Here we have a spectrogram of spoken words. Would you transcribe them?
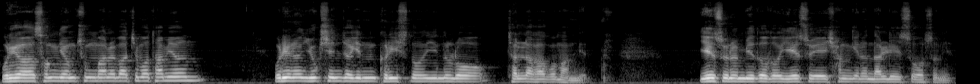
우리가 성령 충만을 받지 못하면 우리는 육신적인 그리스도인으로 전락하고 맙니다. 예수는 믿어도 예수의 향기는 날릴 수 없습니다.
